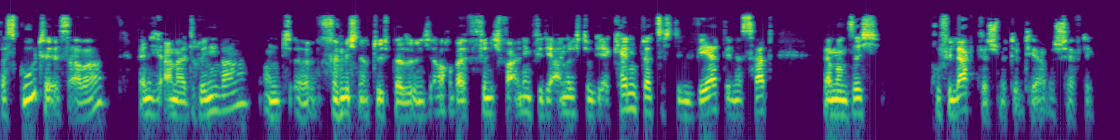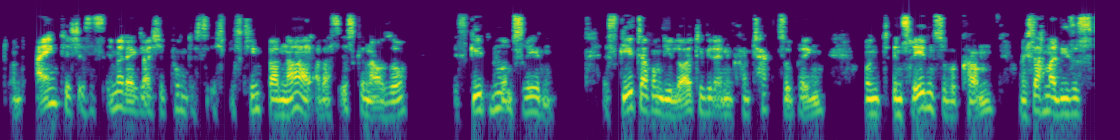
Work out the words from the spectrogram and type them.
Das Gute ist aber, wenn ich einmal drin war und äh, für mich natürlich persönlich auch, aber finde ich vor allen Dingen für die Einrichtung, die erkennen plötzlich den Wert, den es hat, wenn man sich prophylaktisch mit dem Thema beschäftigt. Und eigentlich ist es immer der gleiche Punkt. Es, es klingt banal, aber es ist genauso. Es geht nur ums Reden. Es geht darum, die Leute wieder in den Kontakt zu bringen und ins Reden zu bekommen. Und ich sage mal, dieses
